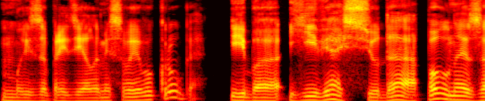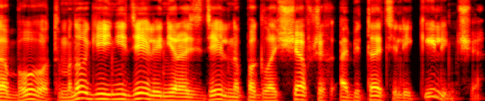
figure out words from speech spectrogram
мы за пределами своего круга. Ибо, явясь сюда, полная забот, многие недели нераздельно поглощавших обитателей Килинча,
